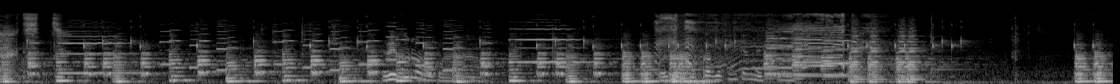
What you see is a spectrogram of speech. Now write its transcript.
아 진짜 왜 그러는 거야? 생겼네 또.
